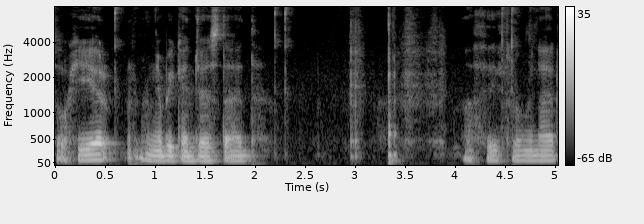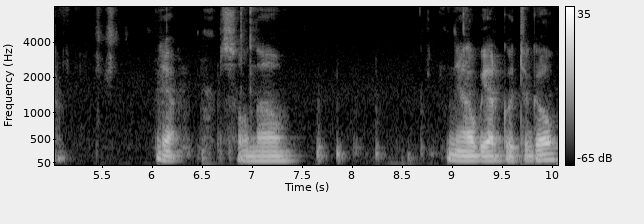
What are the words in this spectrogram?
so here we can just add a fifth luminaire. Yeah so now now we are good to go.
